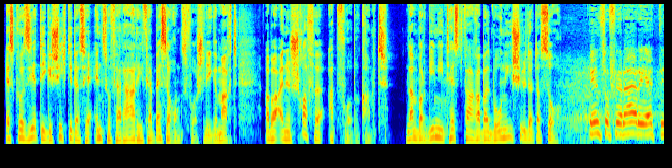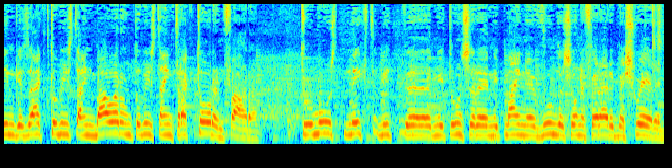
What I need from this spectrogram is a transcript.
Es kursiert die Geschichte, dass Herr Enzo Ferrari Verbesserungsvorschläge macht, aber eine schroffe Abfuhr bekommt. Lamborghini-Testfahrer Balboni schildert das so. Enzo Ferrari hätte ihm gesagt, du bist ein Bauer und du bist ein Traktorenfahrer. Du musst nicht mit, äh, mit, unsere, mit meiner wunderschönen Ferrari beschweren.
